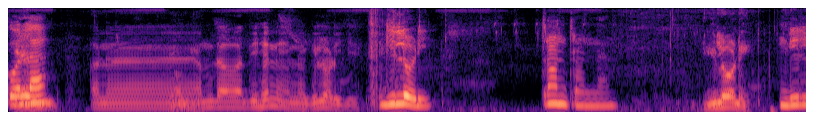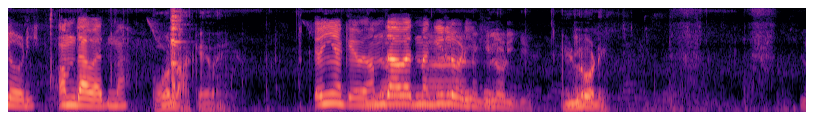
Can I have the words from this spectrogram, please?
કોલા. અને અમદાવાદી છે ને એને ગિલોડી છે. ગિલોડી. ત્રણ ત્રણ નામ. ગિલોડી. ગિલોડી અમદાવાદમાં. કોલા કહેવાય? અહીંયા કહેવાય અમદાવાદમાં ગિલોડી ગિલોડી ગિલોડી. ન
